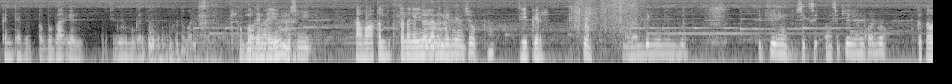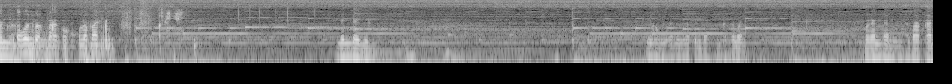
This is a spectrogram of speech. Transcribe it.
Ganda nun. Pag babae yun, siguro maganda ang katawan. Pag maganda yun, Kasi hawakan mo talaga yung lalanding ano, yan siya. zipper. Lalanding yun yun. Siksi yung, siksi, ang sikil yung kwan bro. Katawan mo. Katawan ba? Parang kukulapad. Ganda yun. Yung ano nga ba, ang katawan. Maganda nung hawakan.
